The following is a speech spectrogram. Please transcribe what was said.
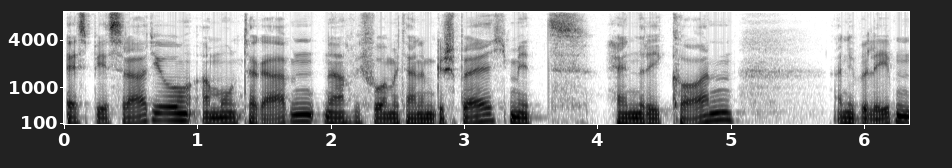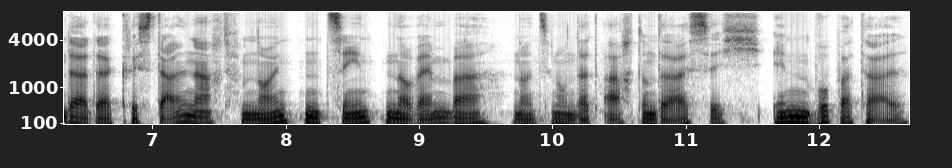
SBS Radio am Montagabend nach wie vor mit einem Gespräch mit Henry Korn, ein Überlebender der Kristallnacht vom 9. 10. November 1938 in Wuppertal.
